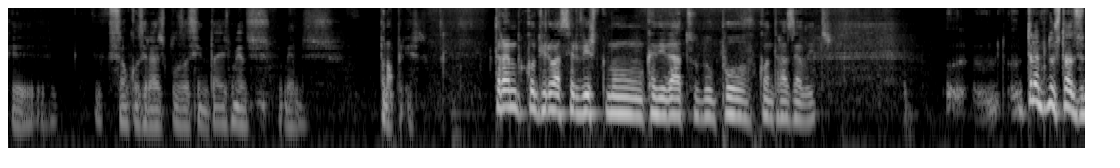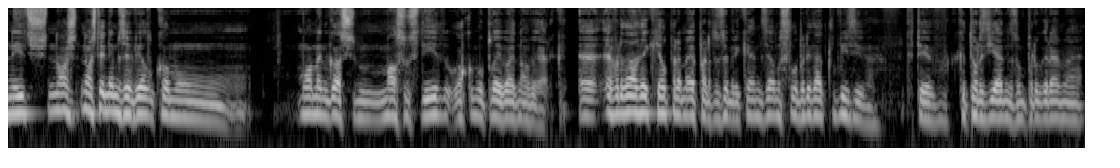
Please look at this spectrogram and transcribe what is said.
que, que são consideradas pelos ocidentais menos, menos próprias. Trump continua a ser visto como um candidato do povo contra as elites? Trump nos Estados Unidos, nós, nós tendemos a vê-lo como um, um homem de negócios mal sucedido ou como o Playboy de Nova York. A, a, verdade é que ele, para a maior parte dos americanos, é uma celebridade televisiva que teve 14 anos um programa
